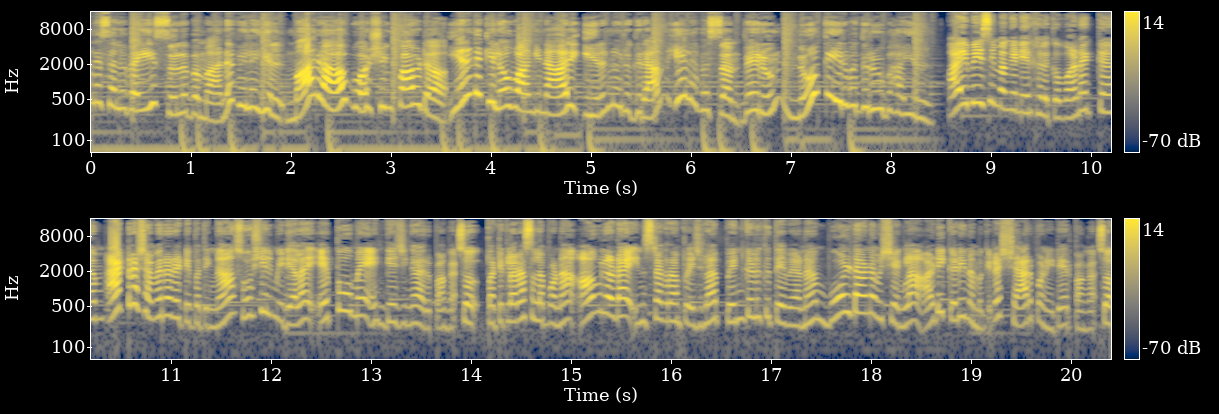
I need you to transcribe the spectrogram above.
குறைவான சலுவை சுலபமான விலையில். மாறா வாஷிங் பவுடர் இரண்டு கிலோ வாங்கினால் இருநூறு கிராம் இலவசம். வெறும் நூத்தி இருபது ரூபாயில். ஐபிசி மங்கனியர்களுக்கு வணக்கம். ஆக்ட்ரஸ் ஷமீரா ரெட்டி பாத்தீங்கன்னா சோஷியல் மீடியால எப்பவுமே என்கேஜிங்கா இருப்பாங்க. சோ பர்டிகுலரா சொல்ல போனா அவங்களோட இன்ஸ்டாகிராம் பேஜ்ல பெண்களுக்கு தேவையான போல்டான விஷயங்களை அடிக்கடி நம்ம கிட்ட ஷேர் பண்ணிட்டே இருப்பாங்க. சோ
